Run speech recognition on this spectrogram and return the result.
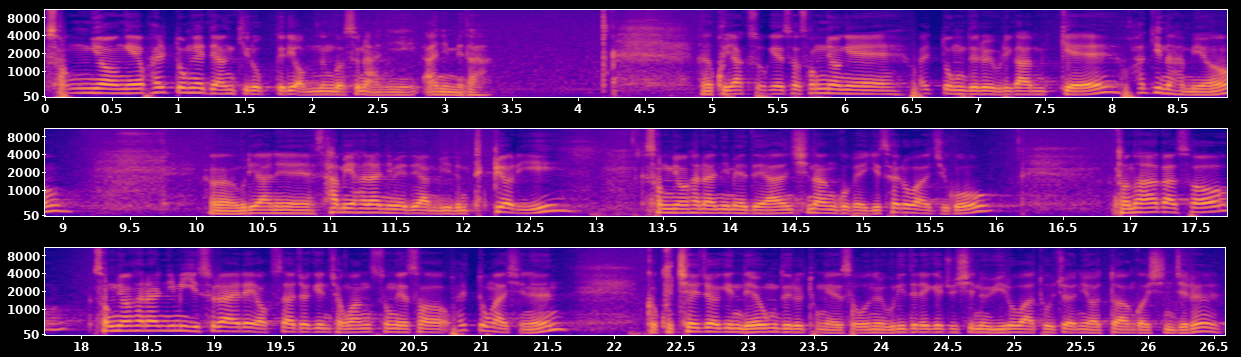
성령의 활동에 대한 기록들이 없는 것은 아니 아닙니다. 구약 속에서 성령의 활동들을 우리가 함께 확인하며 어, 우리 안에 삼위 하나님에 대한 믿음, 특별히 성령 하나님에 대한 신앙 고백이 새로워지고 더 나아가서 성령 하나님이 이스라엘의 역사적인 정황 속에서 활동하시는 그 구체적인 내용들을 통해서 오늘 우리들에게 주시는 위로와 도전이 어떠한 것인지를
